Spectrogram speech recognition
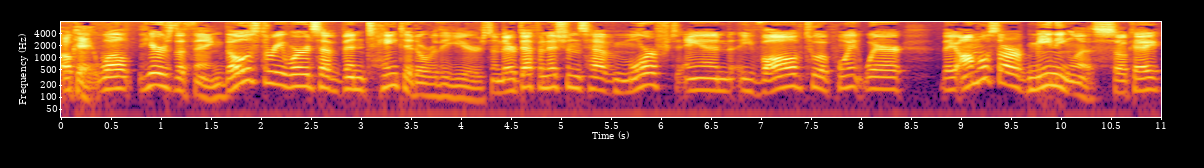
okay. Well, here's the thing. Those three words have been tainted over the years, and their definitions have morphed and evolved to a point where they almost are meaningless, okay?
